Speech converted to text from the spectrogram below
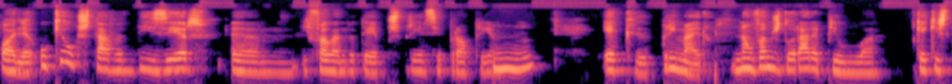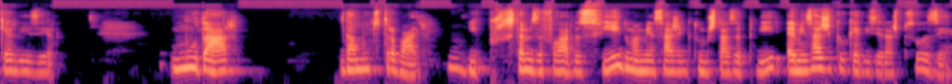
Olha, o que eu gostava de dizer, um, e falando até por experiência própria, uhum. é que, primeiro, não vamos dourar a pílula. O que é que isto quer dizer? Mudar dá muito trabalho. Uhum. E porque estamos a falar da Sofia e de uma mensagem que tu me estás a pedir, a mensagem que eu quero dizer às pessoas é:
